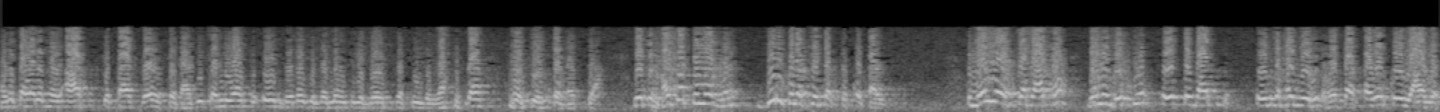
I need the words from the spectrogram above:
حضرت عمر میں آج اس کے پاس گئے اسے راضی کر لیا کہ ایک دوسرے کے بدلے کے لیے دیش رکھنے کو لا سکتا وہ چیز پر ہٹ گیا۔ لیکن حضرت عمر نے بالکل اپنے تک سے کوتا تو میں یہ کر رہا تھا، میں نے دیکھیے ایک تو بات ایک دفعہ یہ ہوتا، اگر کوئی آ گئے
